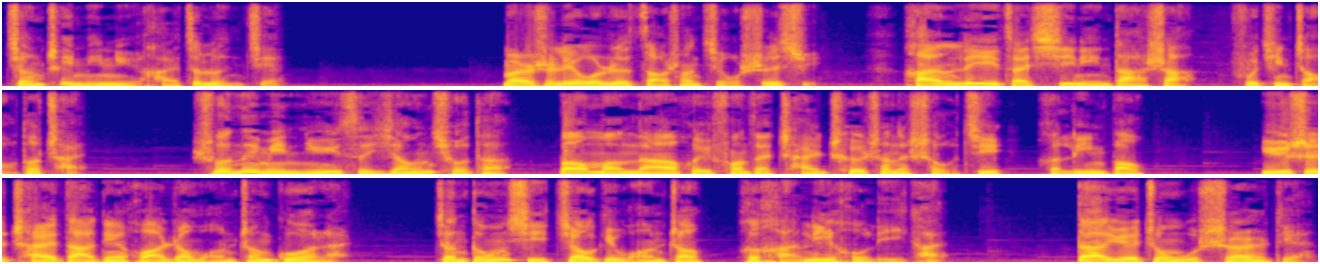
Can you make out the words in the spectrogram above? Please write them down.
将这名女孩子轮奸。二十六日早上九时许，韩丽在西宁大厦附近找到柴，说那名女子央求他帮忙拿回放在柴车上的手机和拎包。于是柴打电话让王章过来，将东西交给王章和韩丽后离开。大约中午十二点，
